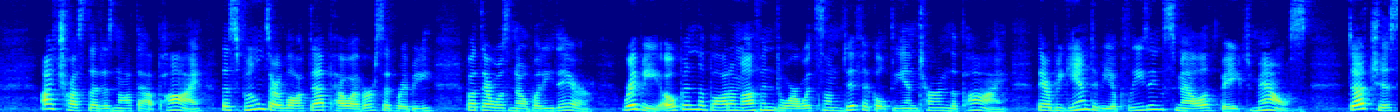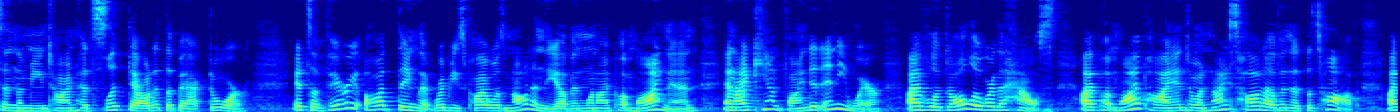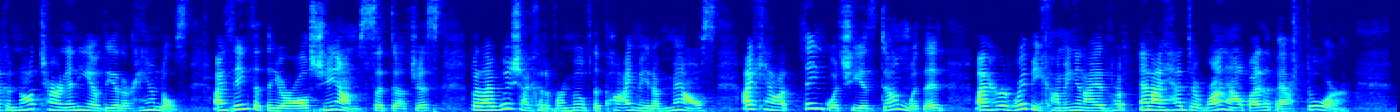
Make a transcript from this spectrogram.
I trust that is not that pie. The spoons are locked up, however, said Ribby, but there was nobody there. Ribby opened the bottom oven door with some difficulty and turned the pie. There began to be a pleasing smell of baked mouse. Duchess, in the meantime, had slipped out at the back door. It's a very odd thing that Ribby's pie was not in the oven when I put mine in, and I can't find it anywhere. I've looked all over the house. I put my pie into a nice hot oven at the top. I could not turn any of the other handles. I think that they are all shams, said Duchess, but I wish I could have removed the pie made of mouse. I cannot think what she has done with it. I heard Ribby coming, and I had and I had to run out by the back door.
